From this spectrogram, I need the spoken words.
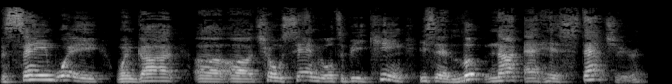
The same way when God uh, uh, chose Samuel to be king, he said, look not at his stature.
